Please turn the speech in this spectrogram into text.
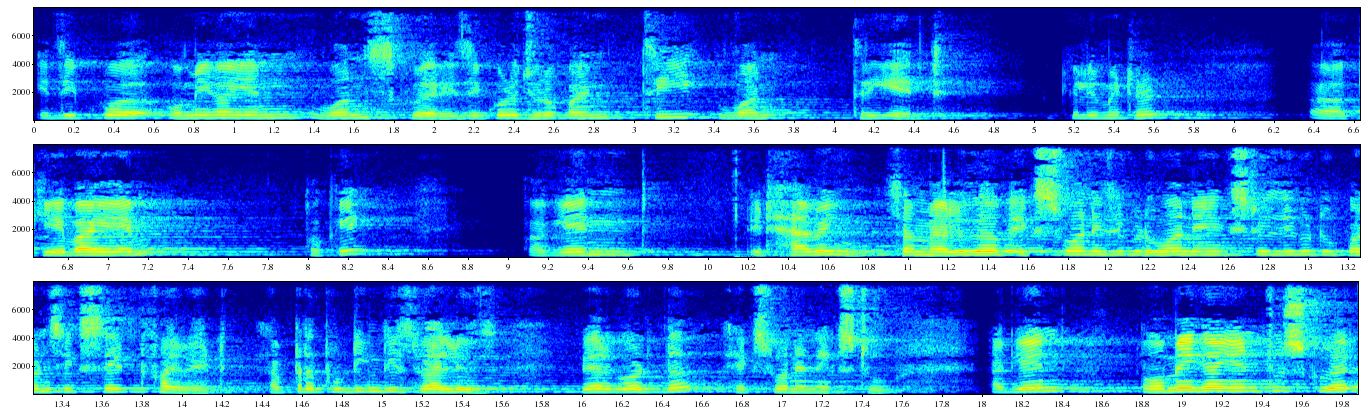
is equal omega n 1 square is equal to 0.3138 kilometer uh, k by m okay again it having some value of x1 is equal to 1 x2 is equal to 2.6858 after putting these values we are got the x1 and x2 again omega n2 square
